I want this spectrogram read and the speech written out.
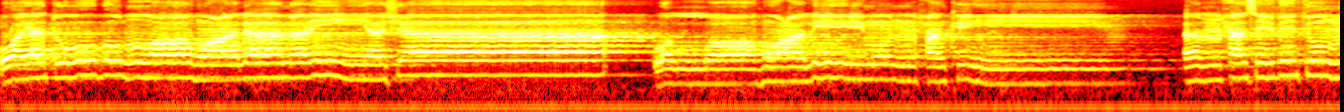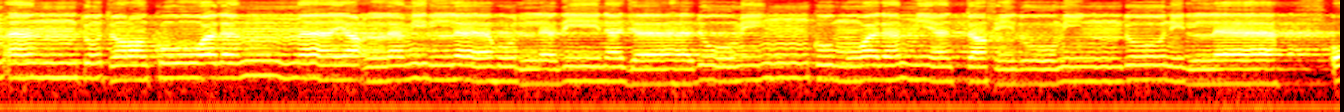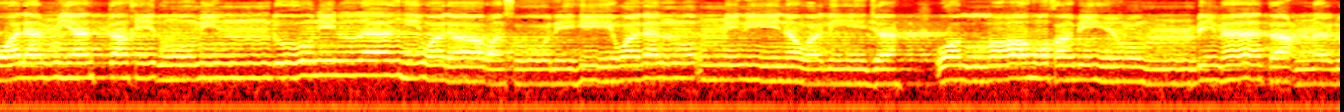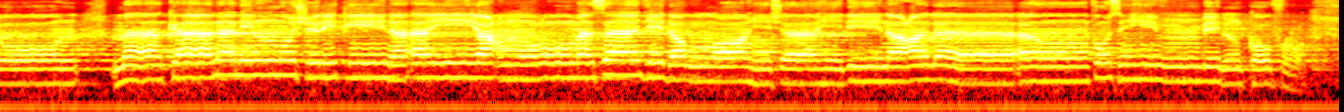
ويتوب الله على من يشاء والله عليم حكيم. أم حسبتم أن تتركوا ولما يعلم الله الذين جاهدوا منكم ولم يتخذوا من دون الله ولم يتخذوا من ولا رسوله ولا المؤمنين وليجة. والله خبير بما تعملون. ما كان للمشركين أن يعمروا مساجد الله شاهدين على أنفسهم بالكفر.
